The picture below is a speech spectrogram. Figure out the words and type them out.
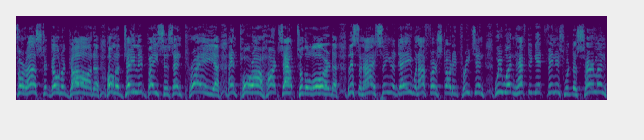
for us to go to God on a daily basis and pray and pour our hearts out to the Lord. Listen, I seen a day when I first started preaching, we wouldn't have to get finished with the sermon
